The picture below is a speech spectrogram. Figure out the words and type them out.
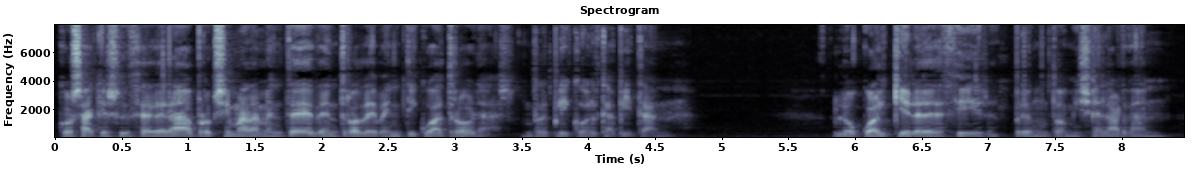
Cosa que sucederá aproximadamente dentro de veinticuatro horas, replicó el capitán. Lo cual quiere decir, preguntó Michel Ardan,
